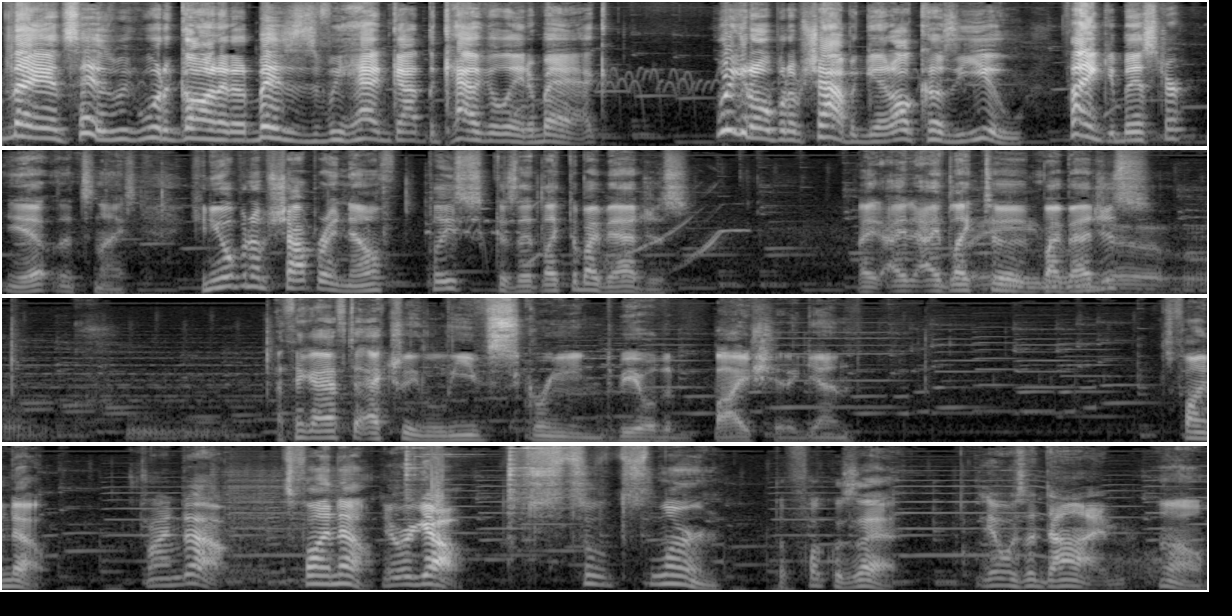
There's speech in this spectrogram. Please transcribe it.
Dad says we would have gone out of business if we hadn't got the calculator back. We can open up shop again, all because of you. Thank you, mister. Yep, that's nice. Can you open up shop right now, please? Because I'd like to buy badges. I, I, I'd like to buy badges. Rainbow. I think I have to actually leave screen to be able to buy shit again. Let's find out. Find out. Let's find out. Here we go. So let's learn. The fuck was that? It was a dime. Oh.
